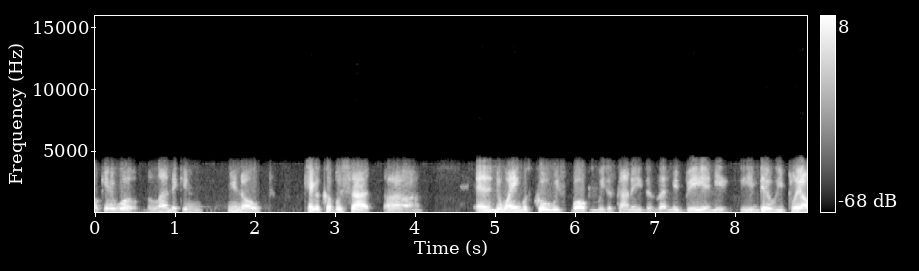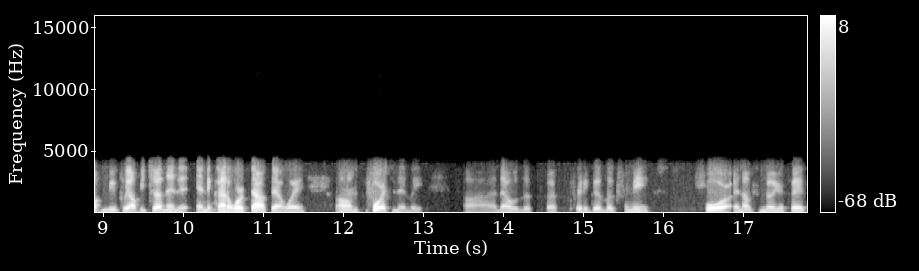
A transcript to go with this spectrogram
okay, well London can, you know, take a couple of shots, uh and Dwayne was cool, we spoke and we just kinda he just let me be and he he did we play off of me, play off each other and it and it kinda worked out that way. Um, fortunately, uh that was a, a pretty good look for me for an unfamiliar face,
